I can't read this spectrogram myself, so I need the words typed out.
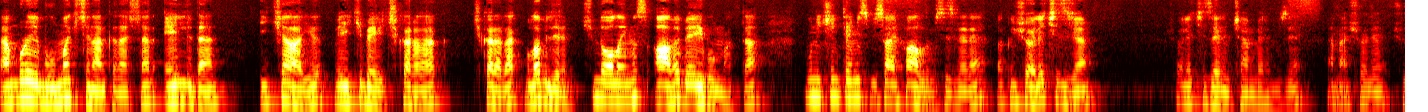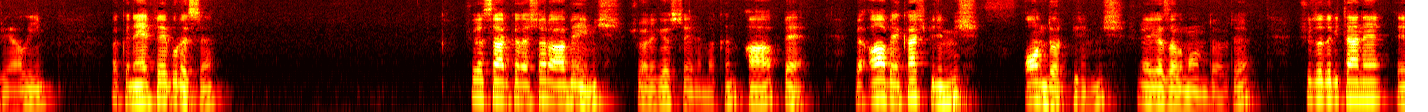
Ben burayı bulmak için arkadaşlar 50'den 2A'yı ve 2B'yi çıkararak çıkararak bulabilirim. Şimdi olayımız A ve B'yi bulmakta. Bunun için temiz bir sayfa aldım sizlere. Bakın şöyle çizeceğim. Şöyle çizelim çemberimizi. Hemen şöyle şuraya alayım. Bakın EF burası. Şurası arkadaşlar AB'ymiş. Şöyle gösterelim bakın. AB. Ve AB kaç birimmiş? 14 birimmiş. Şuraya yazalım 14'ü. Şurada da bir tane e,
